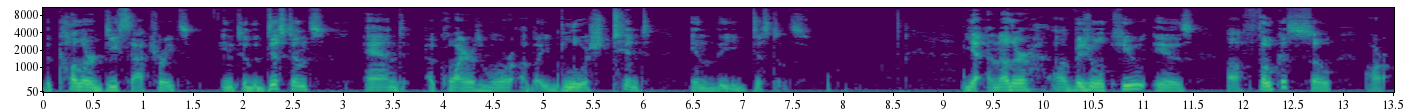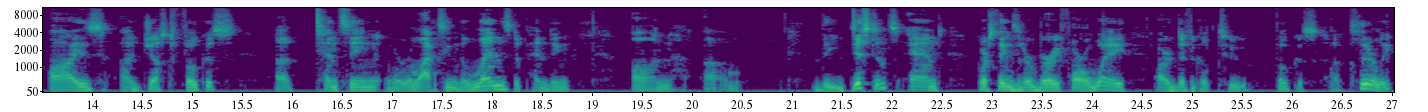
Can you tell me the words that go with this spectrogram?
the color desaturates into the distance and acquires more of a bluish tint in the distance. Yet another uh, visual cue is uh, focus. So our eyes uh, just focus, uh, tensing or relaxing the lens depending on um, the distance. And of course, things that are very far away are difficult to focus uh, clearly.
